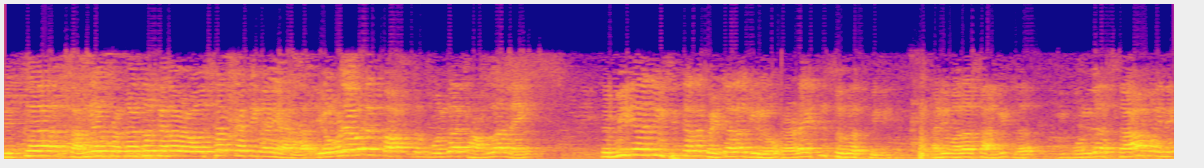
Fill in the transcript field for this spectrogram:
इतका चांगल्या प्रकारचा त्याला व्यवस्था त्या ठिकाणी आला. एवढ्यावरच बाप मुलगा थांबला नाही. तर मी त्या दिवशी त्याला भेटायला गेलो रडायची सुरुवात केली आणि मला सांगितलं की मुलगा सहा महिने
